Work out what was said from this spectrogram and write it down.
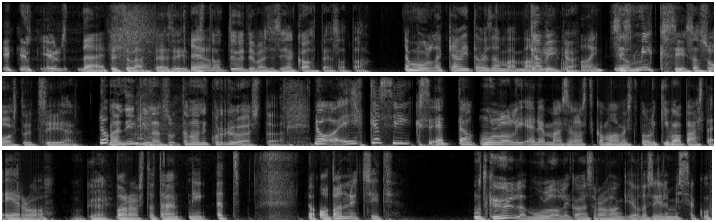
Niin, just näin. Sitten se lähtee siitä. Joo. Sitten on tyytyväisiä siihen 200. Ja mulle kävi toi sama. Mä Kävikö? Siis Joo. miksi sä suostuit siihen? No- Mä en ikinä, su- tämä on niinku ryöstöä. No ehkä siksi, että mulla oli enemmän sellaista kamaa, mistä oli kiva päästä eroon. Okei. Okay. Varasto tämän, niin että no otan nyt sit. Mutta kyllä, mulla oli kans rahankielto silmissä, kun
